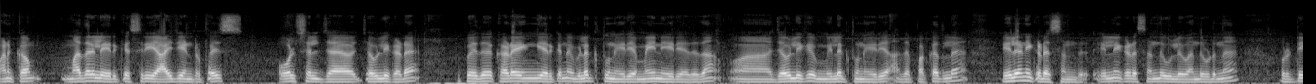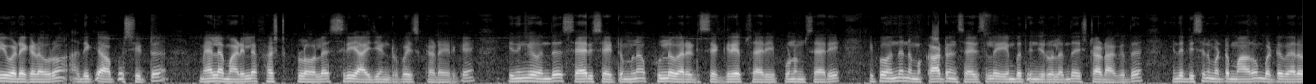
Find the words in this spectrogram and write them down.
வணக்கம். மதுரையில் இருக்க ஸ்ரீ ஐஜி என்டர்பிரைஸ் ஹோல்சேல் ஜ ஜவுளி கடை. இப்போ இது கடை எங்கே இருக்குன்னா விளக்கு தூண் ஏரியா மெயின் ஏரியா இதுதான். ஜவுளிக்கு விளக்கு தூண் ஏரியா. அது பக்கத்தில் இளநி கடை சந்து. இளநி கடை சந்து உள்ளே வந்து உடனே ஒரு டீ வடை கடை வரும். அதுக்கு ஆப்போசிட்டு மேலே மாடியில் ஃபஸ்ட் ஃப்ளோரில் ஸ்ரீ ஐஜி என்டர்பிரைஸ் கடை இருக்குது இதுங்க வந்து சாரீஸ் ஐட்டம்லாம் ஃபுல்லாக varieties crepe saree Poonam saree இப்போ வந்து நம்ம காட்டன் சாரீஸில் எண்பத்தஞ்சு ரூபாலேருந்து ஸ்டார்ட் ஆகுது. இந்த டிசைன் மட்டும் மாறும் பட் வேறு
